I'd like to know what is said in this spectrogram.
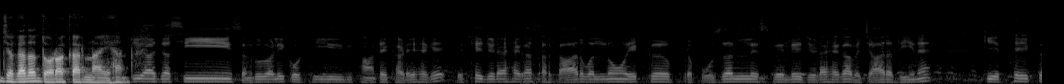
ਜਗ੍ਹਾ ਦਾ ਦੌਰਾ ਕਰਨ ਆਏ ਹਨ। ਜੀ, ਅੱਜ ਅਸੀਂ ਸੰਗਰੂਰ ਵਾਲੀ ਕੋਠੀ ਦੀ ਥਾਂ ਤੇ ਖੜੇ ਹੈਗੇ। ਇੱਥੇ ਜਿਹੜਾ ਹੈਗਾ ਸਰਕਾਰ ਵੱਲੋਂ ਇੱਕ ਪ੍ਰਪੋਜ਼ਲ ਇਸ ਵੇਲੇ ਜਿਹੜਾ ਹੈਗਾ ਵਿਚਾਰ ਅਧੀਨ ਹੈ ਕਿ ਇੱਥੇ ਇੱਕ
